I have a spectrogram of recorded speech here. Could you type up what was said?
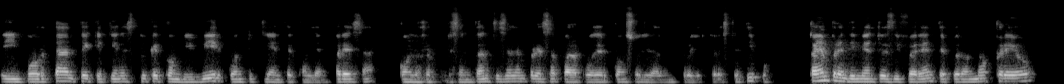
importante que tienes tú que convivir con tu cliente, con la empresa, con los representantes de la empresa para poder consolidar un proyecto de este tipo. Cada emprendimiento es diferente, pero no creo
